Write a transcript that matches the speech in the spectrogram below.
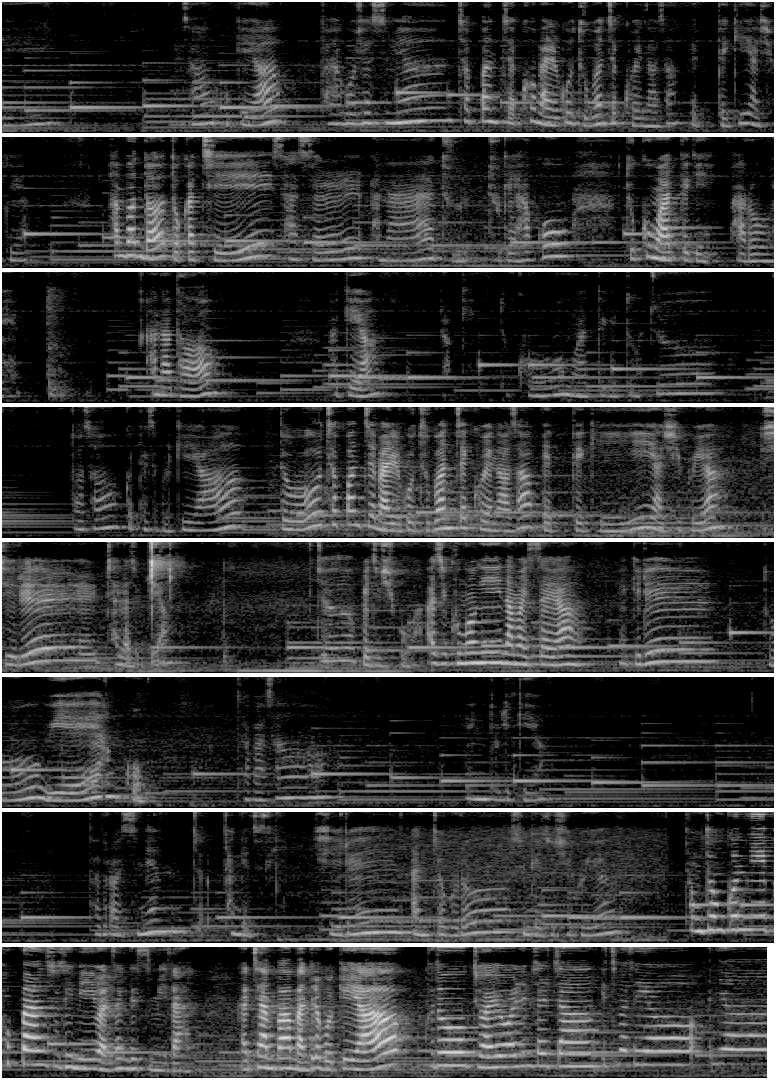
해서 올게요. 다 하고 오셨으면 첫 번째 코 말고 두 번째 코에 넣어서 빼뜨기 하시고요. 한 번 더 똑같이 사슬 하나 둘 두 개 하고 두 코 모아뜨기 바로 해- 하나 더 할게요. 이렇게 두코 모아뜨기 또 쭉 떠서 끝에서 볼게요. 또 첫 번째 말고 두 번째 코에 넣어서 빼뜨기 하시고요. 실을 잘라줄게요. 쭉 빼주시고 아직 구멍이 남아 있어요. 여기를 또 위에 한 코 잡아서 뺑 돌릴게요. 더 들어왔으면 쭉 당겨주세요. 실은 안쪽으로 숨겨주시고요. 통통 꽃잎 호빵 수세미 완성됐습니다. 같이 한번 만들어 볼게요. 구독, 좋아요, 알림 설정 잊지 마세요. 안녕.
